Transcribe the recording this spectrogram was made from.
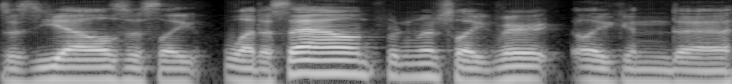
just yells, just like let us out, pretty much like very like and. uh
